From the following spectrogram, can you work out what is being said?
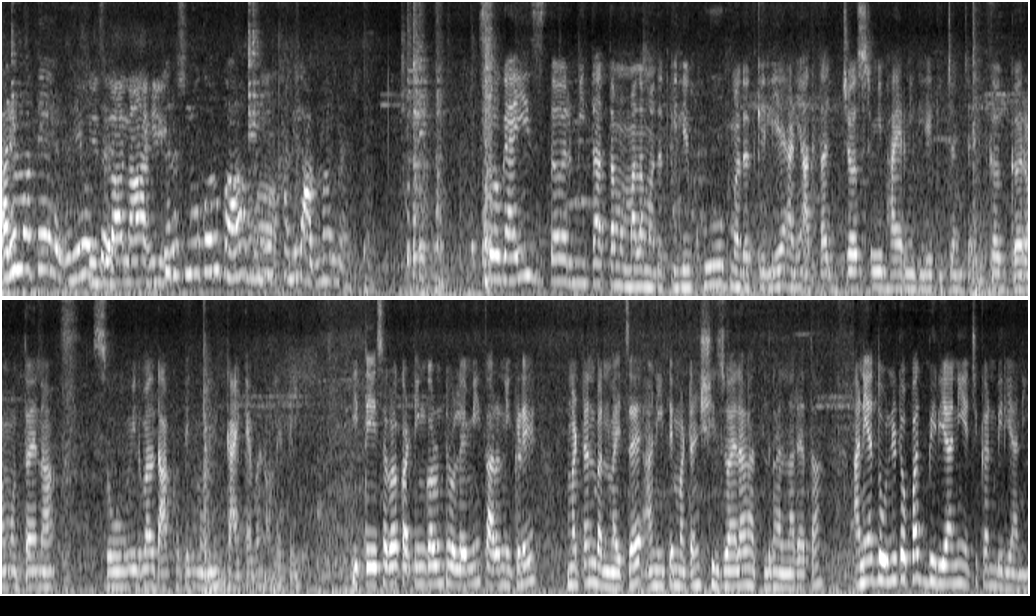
अरे मग ते हे शिजला नाही. जरा स्लो करू का? म्हणजे खाली लागणार नाही. सो गाईज तर मी तर आता मम्माला मदत केली आहे खूप मदत केली आहे आणि आता जस्ट मी बाहेर निघली आहे किचनच्या इतकं गरम होतं आहे ना. सो मी तुम्हाला दाखवते की मम्मी काय काय बनवलं ते. इथे सगळं कटिंग करून ठेवलं आहे मी कारण इकडे मटण बनवायचं आहे आणि इथे मटण शिजवायला घातलं घालणार आहे आता. आणि या दोन्ही टोपात बिर्याणी आहे चिकन बिर्याणी.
